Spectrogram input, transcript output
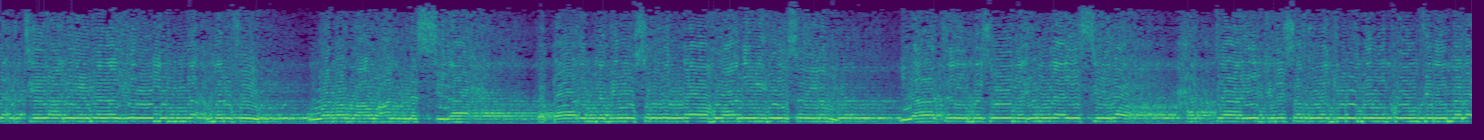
يأتي علينا يوم نأمل فيه؟ ونضع عنا السلاح. فقال النبي صلى الله عليه وسلم لا تلبسون إلا يسيرا حتى يجلس الرجل منكم في الملأ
